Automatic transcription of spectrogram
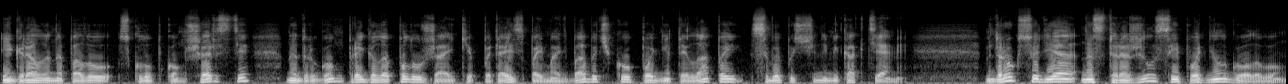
играла на полу с клубком шерсти, на другом прыгала по лужайке, пытаясь поймать бабочку поднятой лапой с выпущенными когтями. Вдруг судья насторожился и поднял голову.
